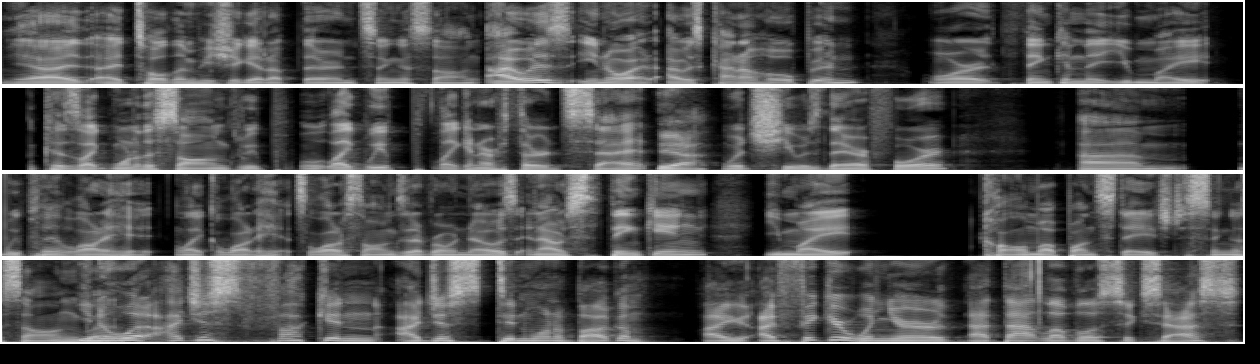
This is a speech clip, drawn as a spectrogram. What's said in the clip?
yeah I, I told him he should get up there and sing a song i was you know what i was kind of hoping or thinking that you might because like one of the songs we like we like in our third set Yeah. which he was there for. Um, we play a lot of hit, like a lot of hits, a lot of songs that everyone knows. And I was thinking you might call him up on stage to sing a song. You know what? I just fucking, I just didn't want to bug him. I, I figure when you're at that level of success,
